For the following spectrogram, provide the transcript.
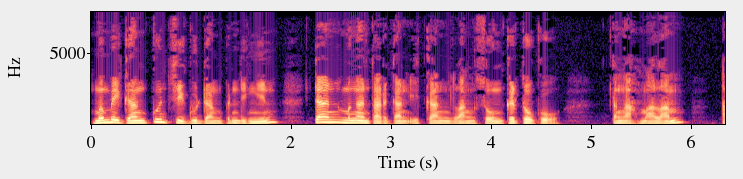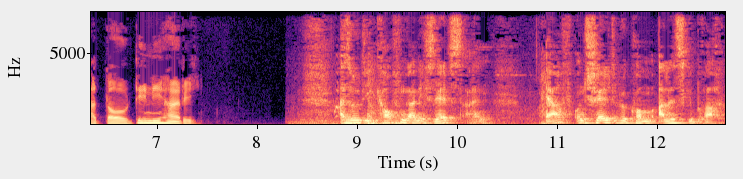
memegang kunci gudang pendingin dan mengantarkan ikan langsung ke toko, tengah malam atau dini hari. Also die kaufen gar nicht selbst ein. Erf und Schelte bekommen alles gebracht.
